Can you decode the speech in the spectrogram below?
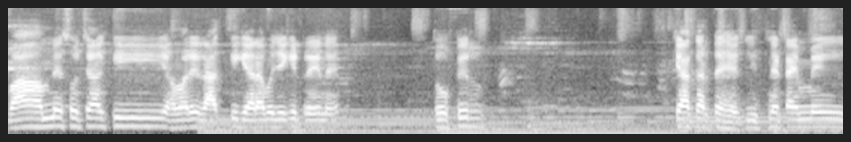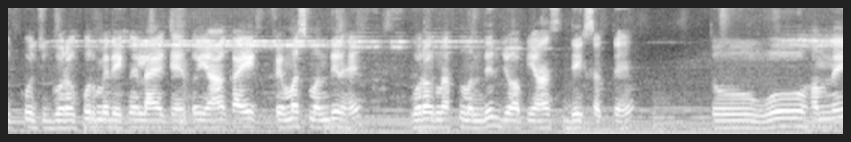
वहाँ हमने सोचा कि हमारी रात की 11 बजे की ट्रेन है तो फिर क्या करते हैं? इतने टाइम में कुछ गोरखपुर में देखने लायक है तो यहाँ का एक फ़ेमस मंदिर है, गोरखनाथ मंदिर, जो आप यहाँ देख सकते हैं। तो वो हमने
